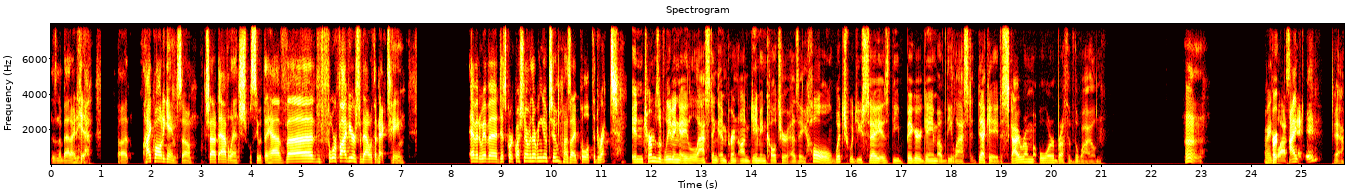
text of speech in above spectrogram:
isn't a bad idea. But high quality game. So shout out to Avalanche. We'll see what they have uh, four or five years from now with the next team. Evan, do we have a Discord question over there we can go to as I pull up the direct? In terms of leaving a lasting imprint on gaming culture as a whole, which would you say is the bigger game of the last decade, Skyrim or Breath of the Wild? Hmm. I mean, per- last I, decade? Yeah.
